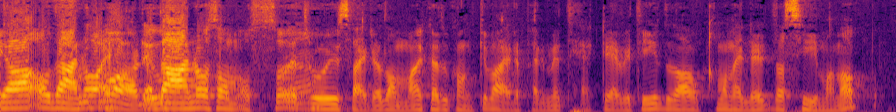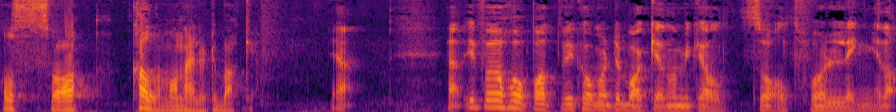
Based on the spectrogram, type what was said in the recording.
Ja, og det er, noe, er det er noe sånn også, jeg tror i Sverige og Danmark, at du kan ikke være permittert i evig tid. Da, kan man heller, da sier man opp, og så kaller man heller tilbake. Ja. ja. Vi får håpe at vi kommer tilbake igjen om ikke alt, så altfor lenge, da.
